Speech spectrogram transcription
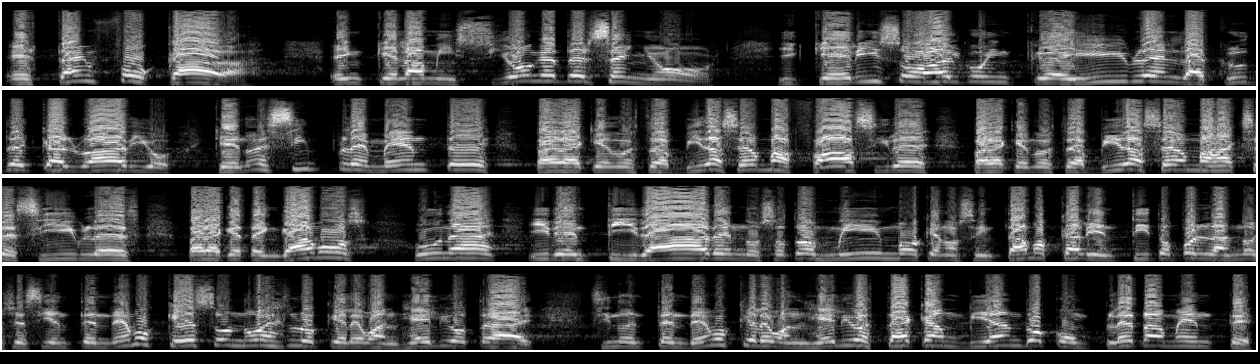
está enfocada en que la misión es del Señor y que Él hizo algo increíble en la cruz del Calvario, que no es simplemente para que nuestras vidas sean más fáciles, para que nuestras vidas sean más accesibles, para que tengamos una identidad en nosotros mismos, que nos sintamos calientitos por las noches. Si entendemos que eso no es lo que el Evangelio trae, sino entendemos que el Evangelio está cambiando completamente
